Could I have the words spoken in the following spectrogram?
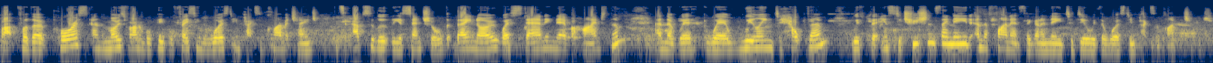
But for the poorest and the most vulnerable people facing the worst impacts of climate change, it's absolutely essential that they know we're standing there behind them and that we're, we're willing to help them with the institutions they need and the finance they're going to need to deal with the worst impacts of climate change.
